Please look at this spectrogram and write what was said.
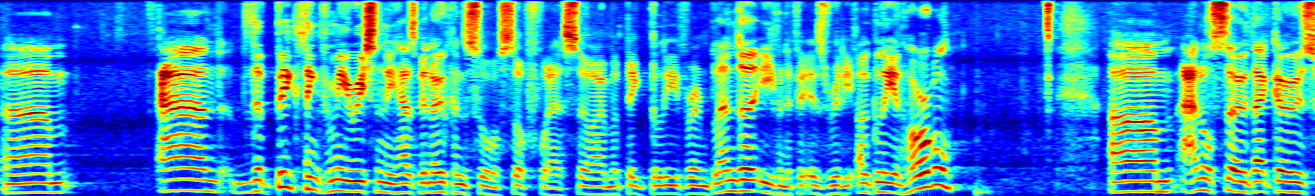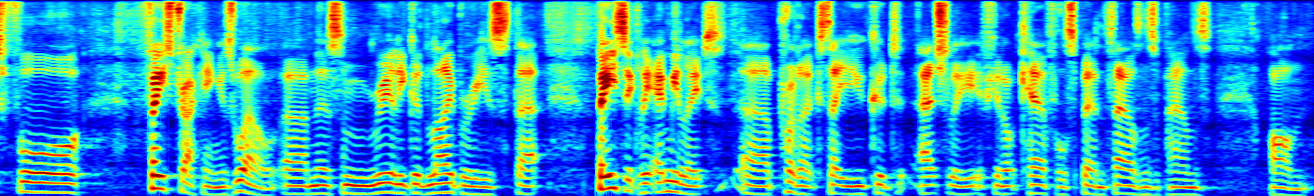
Um, and the big thing for me recently has been open source software. So I'm a big believer in Blender, even if it is really ugly and horrible. Um, and also, that goes for face tracking as well. Um, there's some really good libraries that basically emulate uh, products that you could actually, if you're not careful, spend thousands of pounds on.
